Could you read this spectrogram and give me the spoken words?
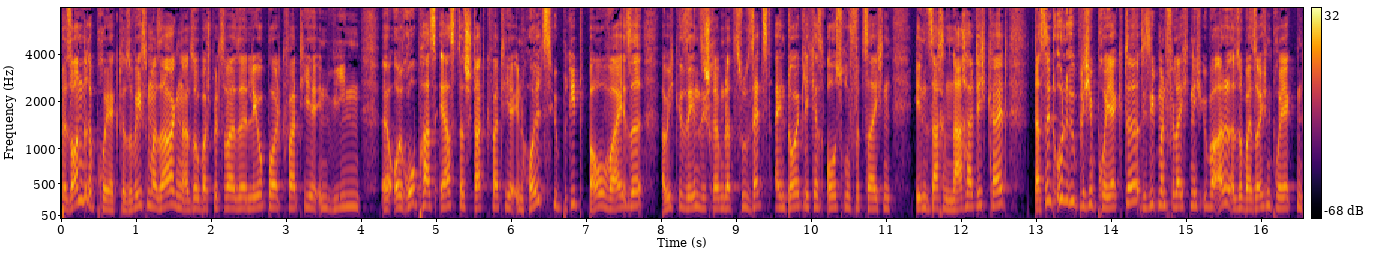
besondere Projekte, so will ich es mal sagen. Also beispielsweise Leopold-Quartier in Wien, äh, Europas erstes Stadtquartier in Holzhybrid-Bauweise, habe ich gesehen. Sie schreiben dazu, setzt ein deutliches Ausrufezeichen in Sachen Nachhaltigkeit. Das sind unübliche Projekte, die sieht man vielleicht nicht überall. Also bei solchen Projekten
